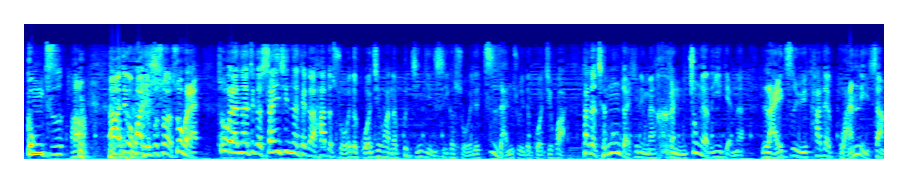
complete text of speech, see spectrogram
工资啊 啊！这个话就不说了。说回来。说回来呢，这个三星呢，这个它的所谓的国际化呢，不仅仅是一个所谓的自然主义的国际化，它的成功转型里面很重要的一点呢，来自于它在管理上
